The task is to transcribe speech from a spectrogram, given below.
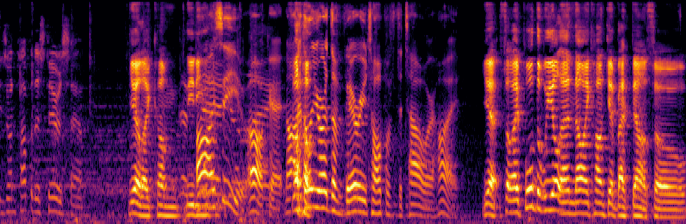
He's on top of the stairs, Sam. Yeah, like come leading. Oh, I see you. Oh, okay. No, I thought you were at the very top of the tower. Hi. Yeah, so I pulled the wheel and now I can't get back down. So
